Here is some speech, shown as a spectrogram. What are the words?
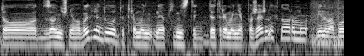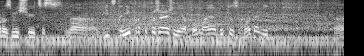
до зовнішнього вигляду, дотримань необхідність дотримання пожежних норм. Він або розміщується на відстані протипожежній, або має бути згода від е,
